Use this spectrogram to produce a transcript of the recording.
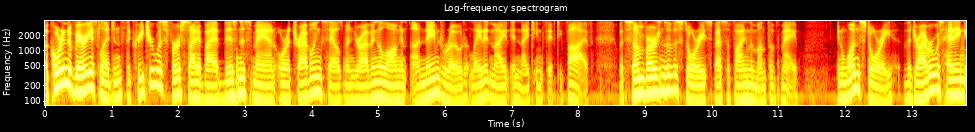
According to various legends, the creature was first sighted by a businessman or a traveling salesman driving along an unnamed road late at night in 1955, with some versions of the story specifying the month of May. In one story, the driver was heading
